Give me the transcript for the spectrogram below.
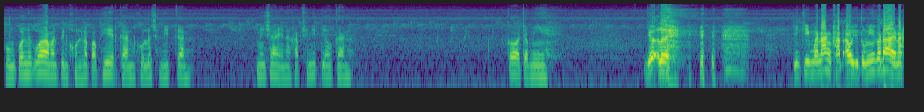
ผมก็นึกว่ามันเป็นคนละประเภทกันคนละชนิดกัน ไม่ใช่นะครับ ชนิดเดียวกัน ก็จะมีเยอะเลย จริงๆ มานั่งคัดเอาอยู่ตรงนี้ก็ได้นะ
